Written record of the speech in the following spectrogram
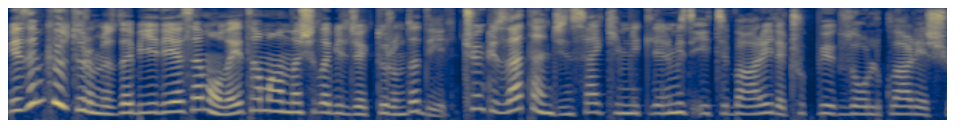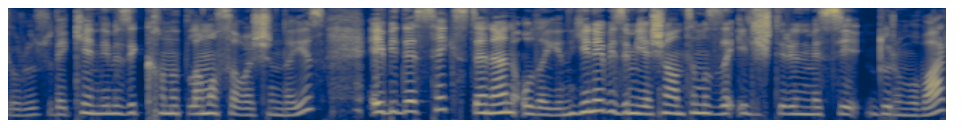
Bizim kültürümüzde BDSM olayı tam anlaşılabilecek durumda değil. Çünkü zaten cinsel kimliklerimiz itibariyle çok büyük zorluklar yaşıyoruz ve kendimizi kanıtlama savaşındayız. E bir de seks denen olayın yine bizim yaşantımızla iliştirilmesi durumu var.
